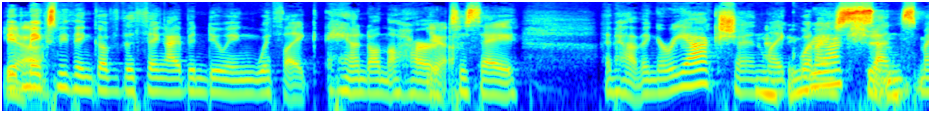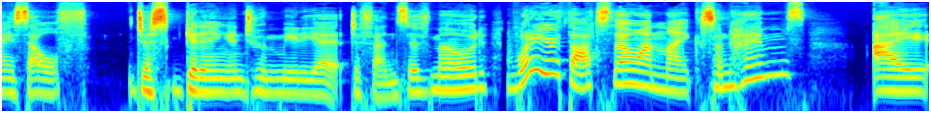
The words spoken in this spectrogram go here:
Yeah. makes me think of the thing I've been doing with like hand on the heart Yeah. to say, I'm having a reaction. like when reaction. I sense myself just getting into immediate defensive mode. What are your thoughts though on like sometimes I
